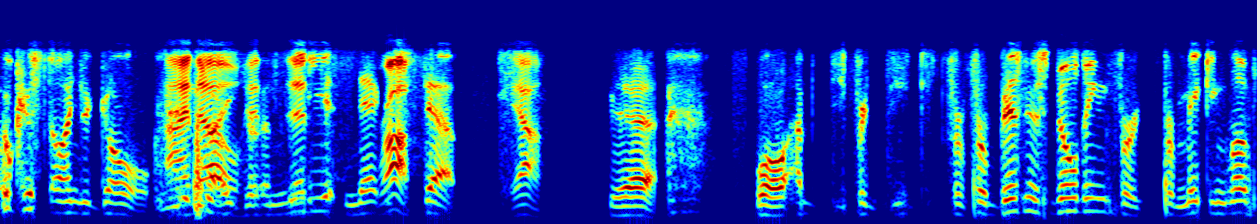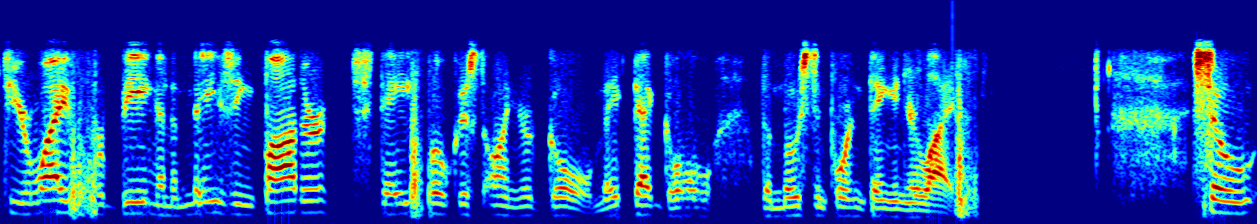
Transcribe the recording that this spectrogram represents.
focused on your goal. I know. Like the It's- immediate it's next rough. step. Yeah. Yeah. Well, for for for business building, for for making love to your wife, for being an amazing father, stay focused on your goal. Make that goal the most important thing in your life. So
